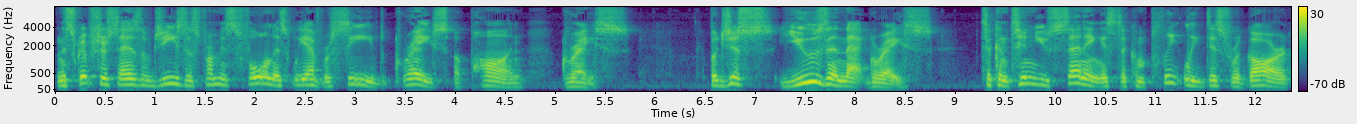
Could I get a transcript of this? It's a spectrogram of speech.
And the scripture says of Jesus, from his fullness we have received grace upon grace. But just using that grace to continue sinning is to completely disregard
